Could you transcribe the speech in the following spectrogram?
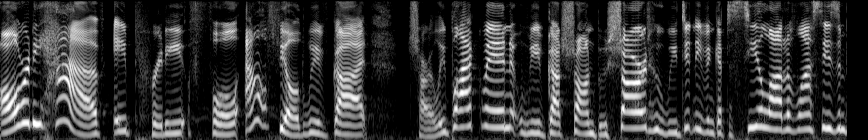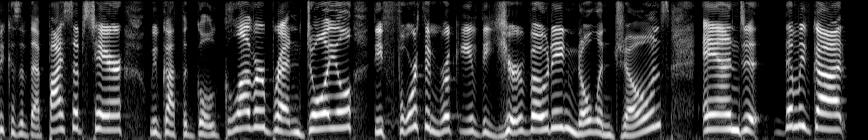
already have a pretty full outfield. We've got Charlie Blackmon. We've got Sean Bouchard, who we didn't even get to see a lot of last season because of that biceps tear. We've got the Gold Glover, Brenton Doyle, the fourth and Rookie of the Year voting, Nolan Jones, and then we've got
